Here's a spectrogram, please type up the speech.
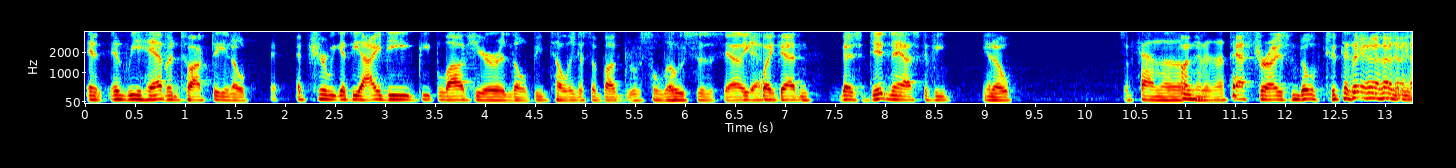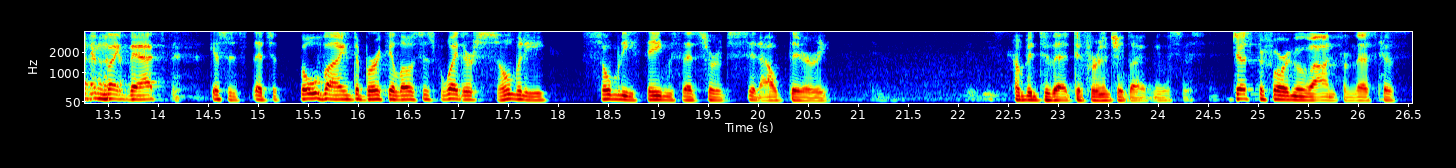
And, and we haven't talked to, you know, I'm sure we get the ID people out here and they'll be telling us about brucellosis, Yeah, things yeah. like that. And you guys didn't ask if he, you know, It's a farmer. pasteurized milk to anything like that. I guess it's that's a bovine tuberculosis. Boy, there's so many, so many things that sort of sit out there and come into that differential diagnosis. Just before we move on from this, because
